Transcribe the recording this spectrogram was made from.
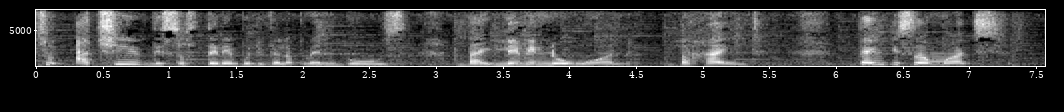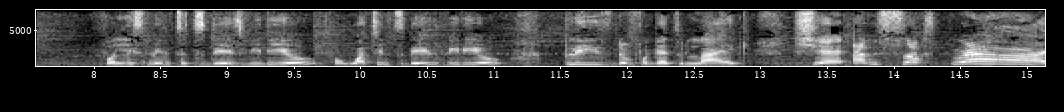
to achieve the sustainable development goals by leaving no one behind. Thank you so much for listening to today's video, for watching today's video. Please don't forget to like, share, and subscribe.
